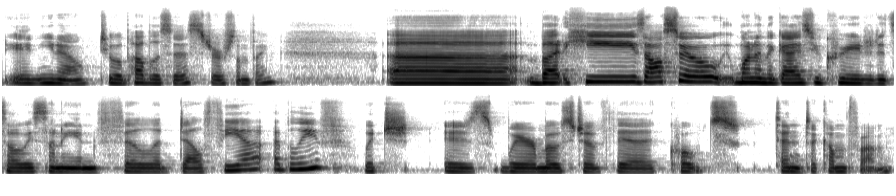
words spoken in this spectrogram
in, you know, to a publicist or something. Uh, but he's also one of the guys who created It's Always Sunny in Philadelphia, I believe, which is where most of the quotes tend to come from.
